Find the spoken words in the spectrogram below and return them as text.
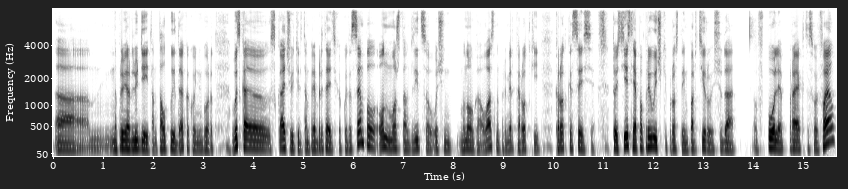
э, например, людей, там, толпы, да, какой-нибудь город. Вы ска скачиваете или там приобретаете какой-то сэмпл, он может там длиться очень много, а у вас, например, короткий, короткая сессия. То есть, если я по привычке просто импортирую сюда в поле проекта свой файл,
